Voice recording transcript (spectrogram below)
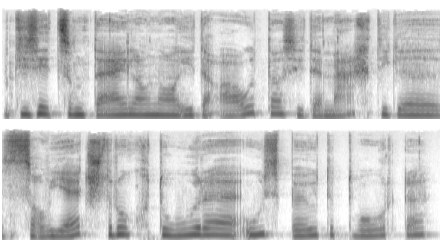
Und die sind zum Teil auch noch in den Autos, in den mächtigen Sowjetstrukturen ausgebildet worden.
